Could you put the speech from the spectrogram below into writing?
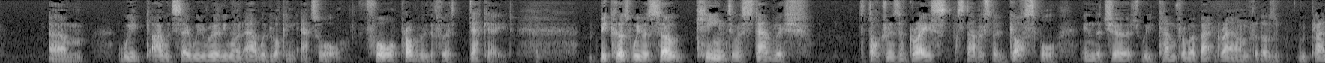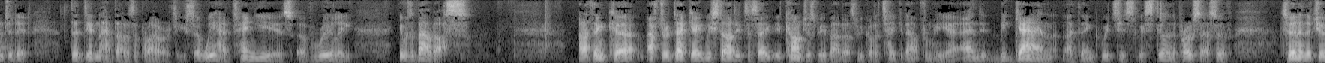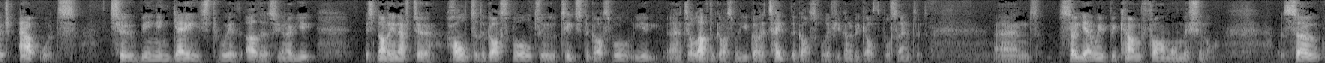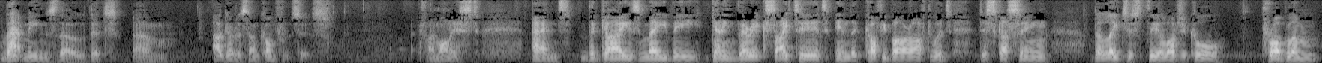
Um, we, I would say, we really weren't outward looking at all for probably the first decade, because we were so keen to establish the doctrines of grace, establish the gospel in the church. We'd come from a background, for those who planted it, that didn't have that as a priority. So we had 10 years of really it was about us. And I think uh, after a decade, we started to say it can't just be about us. We've got to take it out from here. And it began, I think, which is we're still in the process of turning the church outwards to being engaged with others. You know, you, it's not enough to hold to the gospel, to teach the gospel, you, uh, to love the gospel. You've got to take the gospel if you're going to be gospel centered. And so, yeah, we've become far more missional. So that means, though, that um, I'll go to some conferences, if I'm honest, and the guys may be getting very excited in the coffee bar afterwards, discussing the latest theological problem,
